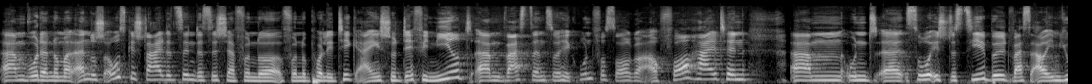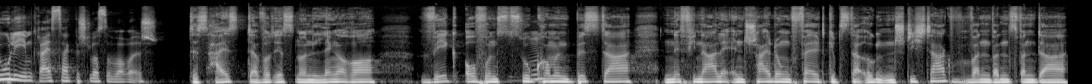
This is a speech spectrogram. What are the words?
ähm, wo dann nochmal anders ausgestaltet sind. Das ist ja von der, von der Politik eigentlich schon definiert, ähm, was dann solche Grundversorger auch vorhalten. Ähm, und äh, so ist das Zielbild, was auch im Juli im Kreistag beschlossen worden ist. Das heißt, da wird jetzt noch ein längerer Weg auf uns zukommen, mhm. bis da eine finale Entscheidung fällt? Gibt es da irgendeinen Stichtag, wann, wann, wann da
